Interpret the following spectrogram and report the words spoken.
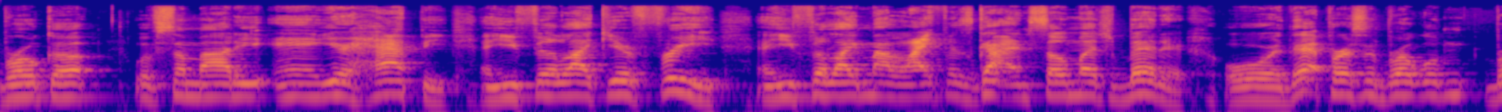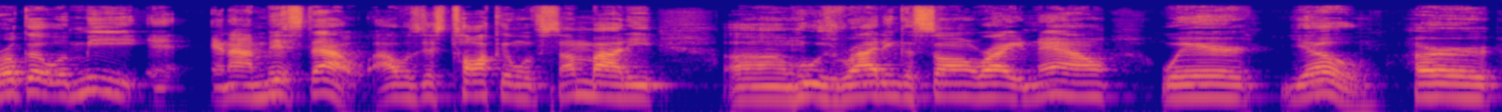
broke up with somebody and you're happy and you feel like you're free and you feel like my life has gotten so much better or that person broke with, broke up with me and I missed out. I was just talking with somebody um, who's writing a song right now where yo her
